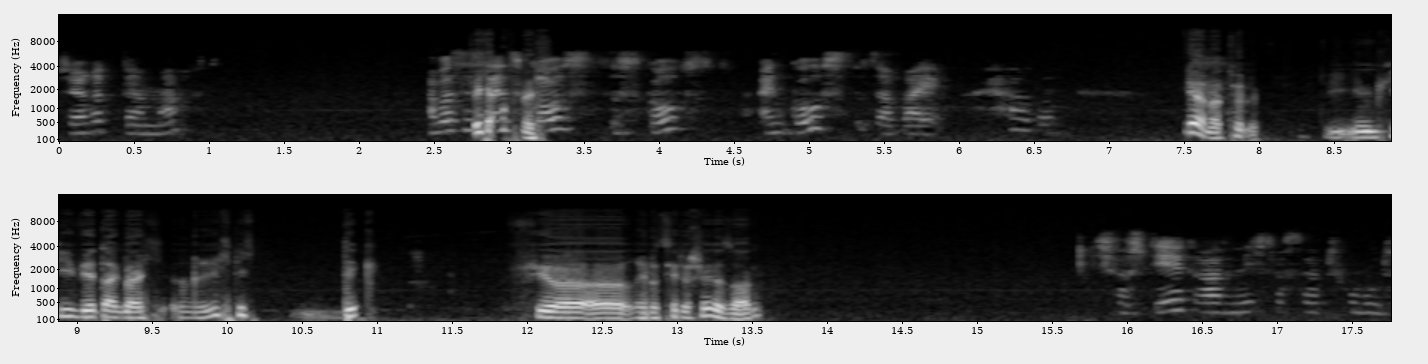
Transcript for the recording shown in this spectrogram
Jared da macht. Aber es ist Ich ein. Ghost, Ghost, ein Ghost ist dabei. Herbe. Ja, natürlich. Die EMP wird da gleich richtig dick für äh, reduzierte Schilde sorgen. Ich verstehe gerade nicht, was er tut.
